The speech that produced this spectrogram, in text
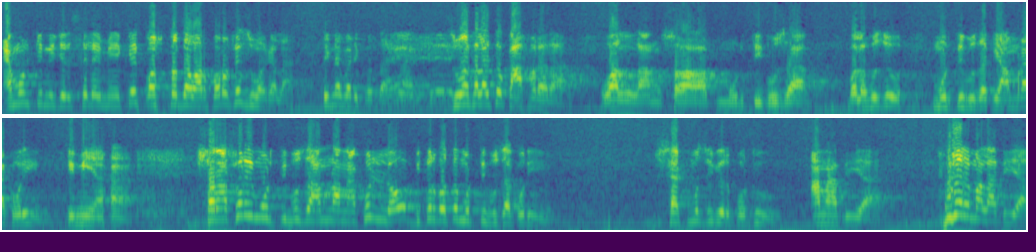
এমনকি নিজের ছেলে মেয়েকে কষ্ট দেওয়ার পরও সে জুয়া খেলা। ঠিক না বাড়ি কোথায় জুয়া খেলায় তো কাফরেরা। ওয়াল্লাং সব মূর্তি পূজা। বলে, হুজুর, মূর্তি পূজা কি আমরা করি? কি মিয়া? হ্যাঁ। সরাসরি মূর্তি পূজা আমরা না করলেও বিতর্গত মূর্তি পূজা করি। শেখ মুজিবের পটু, আনা দিয়া। ফুলের মালা দিয়া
